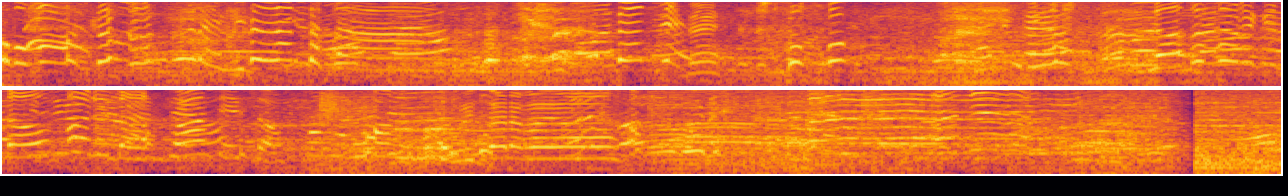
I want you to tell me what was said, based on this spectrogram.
어머 황구래 미치겠다. 편집. 네. 나도 모르게 나온 말이다. 저한테 있어. 황구. 우리 따라가요. 아니야. 완전 마음에 아싸 소세지.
